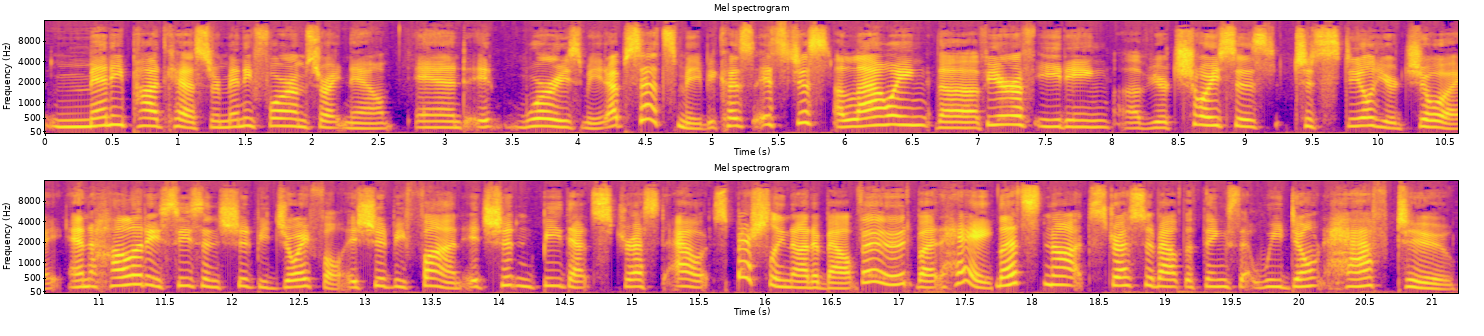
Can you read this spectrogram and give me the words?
many podcasts or many forums right now, and it worries me. It upsets me because it's just allowing the fear of eating, of your choices, to steal your joy. And holiday season should be joyful, it should be fun, it shouldn't be that stressed out, especially not about food. But hey, let's not stress about the things that we don't have to.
